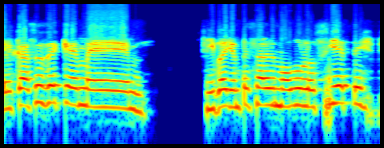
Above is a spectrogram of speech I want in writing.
El caso es de que me iba yo a empezar el módulo 7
